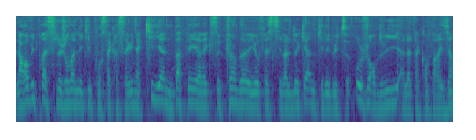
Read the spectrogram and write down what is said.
La revue de presse, le journal de l'équipe consacre sa une à Kylian Mbappé avec ce clin d'œil au Festival de Cannes qui débute aujourd'hui à l'attaquant parisien,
